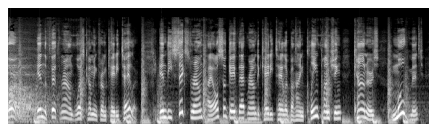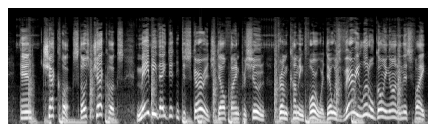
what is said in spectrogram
work in the fifth round was coming from Katie Taylor. In the sixth round, I also gave that round to Katie Taylor behind clean punching, counters, movement, and check hooks. Those check hooks, maybe they didn't discourage Delphine Persoon from coming forward. There was very little going on in this fight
